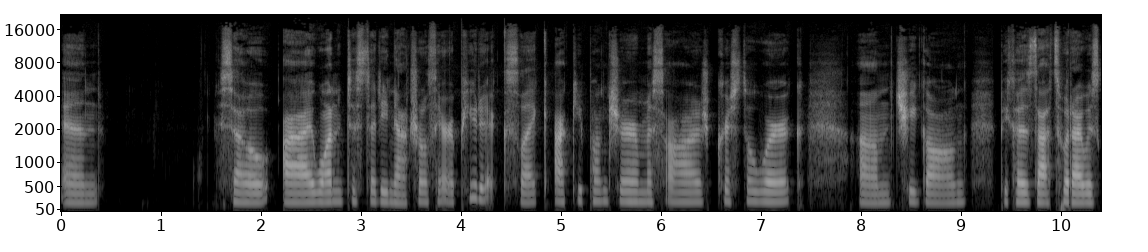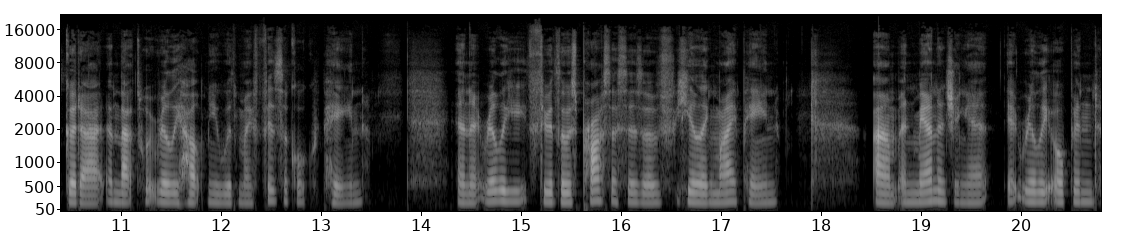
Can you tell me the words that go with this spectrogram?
And so I wanted to study natural therapeutics like acupuncture, massage, crystal work, um, qigong, because that's what I was good at, and that's what really helped me with my physical pain. And it really, through those processes of healing my pain um, and managing it, it really opened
